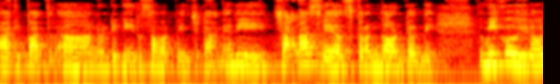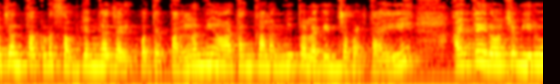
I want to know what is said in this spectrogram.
రాగి పాత్ర నుండి నీరు సమర్పించట అనేది చాలా శ్రేయస్కరంగా ఉంటుంది. మీకు ఈ రోజంతా కూడా సవ్యంగా జరిగిపోతాయి. పనులన్నీ ఆటంకాలన్నీ తొలగించబడతాయి. అయితే ఈరోజు మీరు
